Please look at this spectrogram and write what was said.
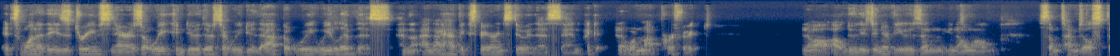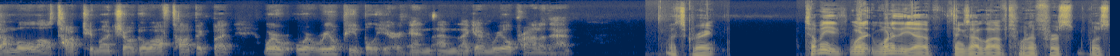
it's one of these dream scenarios. Oh, we can do this or we do that, but we we live this, and and I have experience doing this. And I, you know, I'm not perfect. You know, I'll, I'll, do these interviews, and you know, I'll sometimes I'll stumble, I'll talk too much, I'll go off topic, but we're we're real people here, and and like I'm real proud of that. That's great. Tell me one one of the uh, things I loved when I first was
